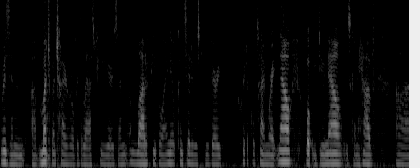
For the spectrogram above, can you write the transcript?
risen uh, much much higher over the last few years, and a lot of people I know consider this to be a very critical time right now. What we do now is going to have uh,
